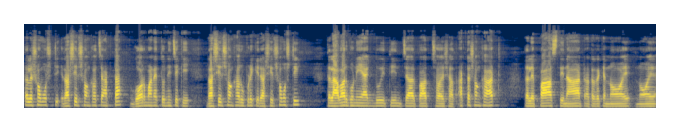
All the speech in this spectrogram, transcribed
তাহলে সমষ্টি, রাশির সংখ্যা হচ্ছে আটটা। গড় মানে তো নিচে কি? রাশির সংখ্যার উপরে কি রাশির সমষ্টি? তাহলে আবার গুনি এক, দুই, তিন, চার, পাঁচ, ছয়, সাত, আটটা সংখ্যা আট। তাহলে পাঁচ, তিন, আট আর নয় নয়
